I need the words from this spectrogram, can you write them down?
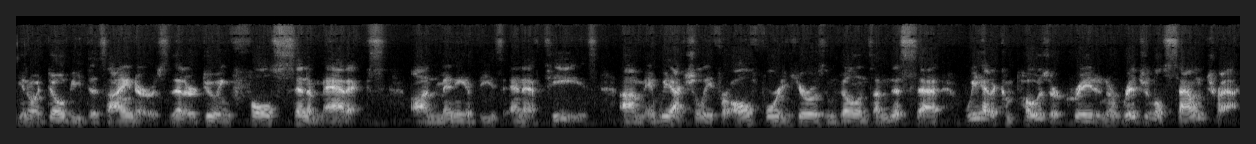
you know, Adobe designers that are doing full cinematics on many of these NFTs. Um, and we actually, for all 40 heroes and villains on this set, we had a composer create an original soundtrack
